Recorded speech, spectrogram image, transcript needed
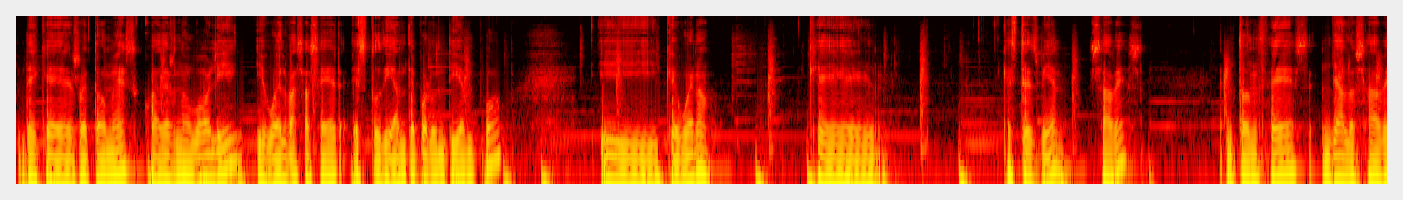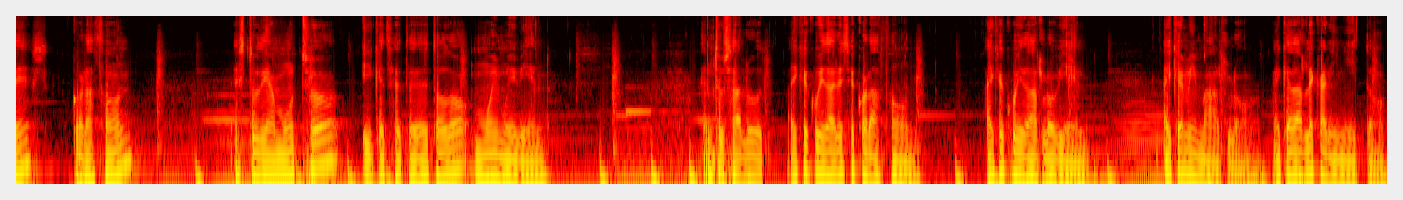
de que retomes cuaderno boli y vuelvas a ser estudiante por un tiempo y que bueno, que, que estés bien, ¿sabes? Entonces ya lo sabes, corazón, estudia mucho y que se te dé todo muy muy bien. En tu salud hay que cuidar ese corazón, hay que cuidarlo bien, hay que mimarlo, hay que darle cariñito,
